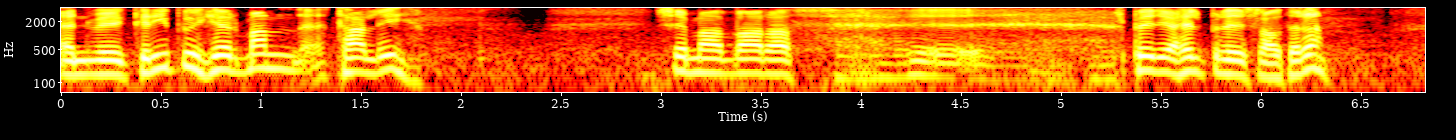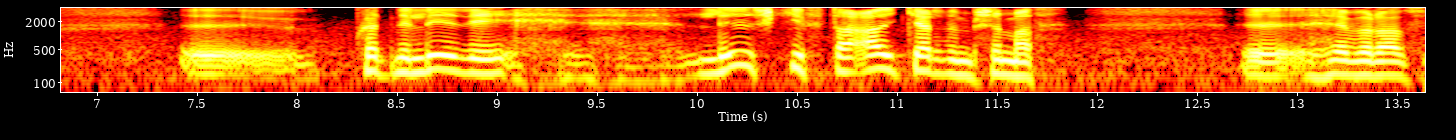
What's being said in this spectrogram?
en við grípum hér manntali sem að var að spyrja helbriðisláð þeirra Uh, hvernig liði liðskipta aðgerðum sem að uh, hefur að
